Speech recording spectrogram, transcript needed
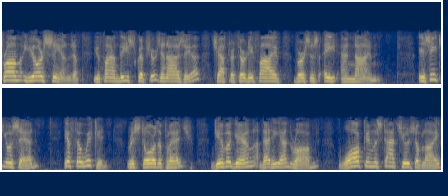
from your sins. You find these scriptures in Isaiah chapter 35, verses 8 and 9. Ezekiel said, If the wicked restore the pledge, give again that he had robbed, walk in the statutes of life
